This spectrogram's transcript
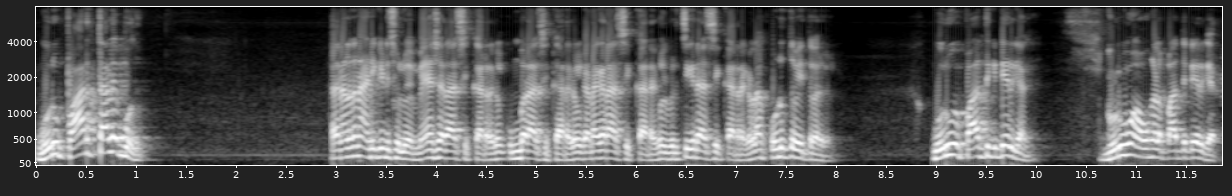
குரு பார்த்தாலே போதும். அதனால தான் அடிக்கடி சொல்லுவேன் மேஷ ராசிக்காரர்கள் கும்பராசிக்காரர்கள் கடகராசிக்காரர்கள் விருச்சிக ராசிக்காரர்கள்லாம் கொடுத்து வைத்தவர்கள். குருவை பார்த்துக்கிட்டே இருக்காங்க. குருவும் அவங்கள பார்த்துட்டே இருக்கார்.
